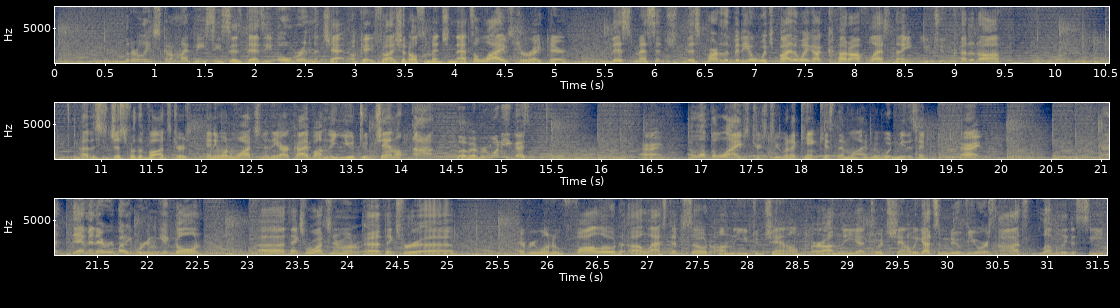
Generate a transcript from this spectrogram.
Literally just got on my PC, says Desi, over in the chat. Okay, so I should also mention, that's a live stream right there. This message, this part of the video, which by the way got cut off last night, YouTube cut it off. Uh, this is just for the VODsters. Anyone watching in the archive on the YouTube channel, ah, love every one of you guys. All right, I love the livesters too, but I can't kiss them live. It wouldn't be the same. All right. God damn it, everybody, we're gonna get going. Uh, thanks for watching, everyone. Uh, thanks for uh, everyone who followed uh, last episode on the YouTube channel or on the uh, Twitch channel. We got some new viewers. Ah, it's lovely to see.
